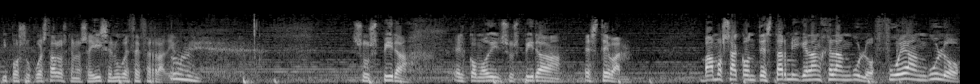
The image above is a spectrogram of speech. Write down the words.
Y por supuesto a los que nos seguís en VCF Radio. Suspira el comodín, suspira Esteban. Vamos a contestar Miguel Ángel Angulo. ¿Fue Angulo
